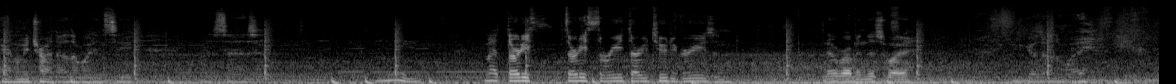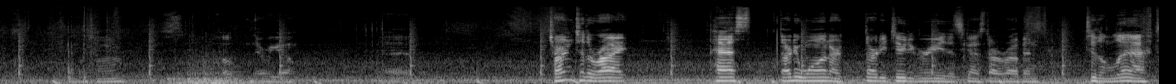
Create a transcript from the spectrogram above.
Here, let me try the other way and see what it says. Mm, I'm at 30, 33, 32 degrees and no rubbing this way. Turn to the right, past 31 or 32 degrees, it's gonna start rubbing. To the left,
